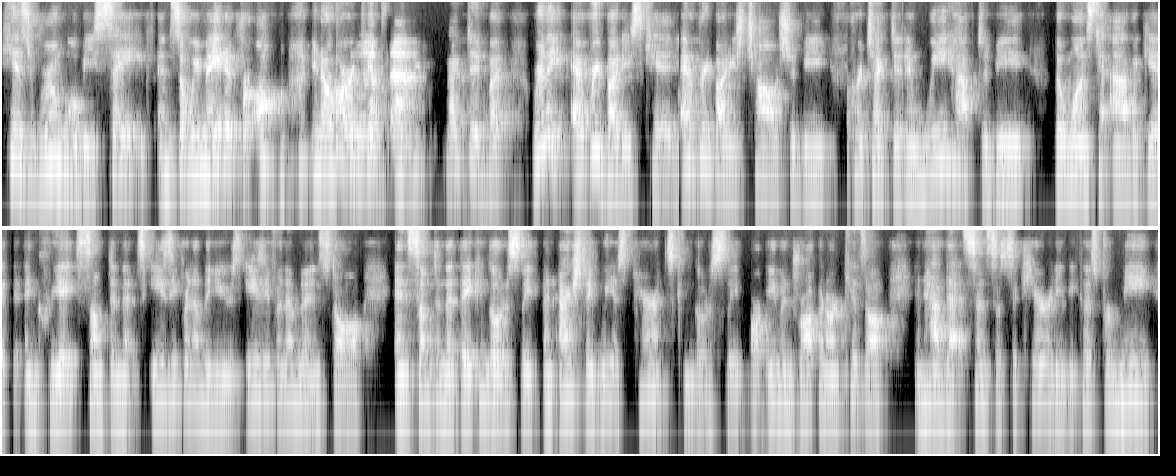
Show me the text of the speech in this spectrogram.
his room will be safe. And so we made it for all, you know, for our oh, kids that. protected, but really everybody's kid, everybody's child should be protected. And we have to be the ones to advocate and create something that's easy for them to use, easy for them to install, and something that they can go to sleep. And actually, we as parents can go to sleep or even dropping our kids off and have that sense of security. Because for me,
